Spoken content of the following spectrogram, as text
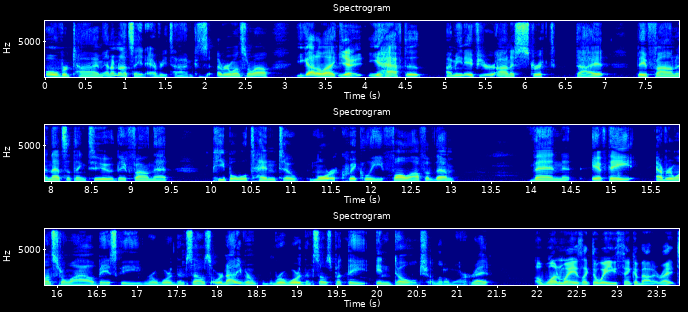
over time, and I'm not saying every time because every once in a while you gotta like yeah, you have to. I mean, if you're on a strict diet, they found, and that's the thing too, they found that people will tend to more quickly fall off of them than if they every once in a while basically reward themselves or not even reward themselves but they indulge a little more right a one way is like the way you think about it, right?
